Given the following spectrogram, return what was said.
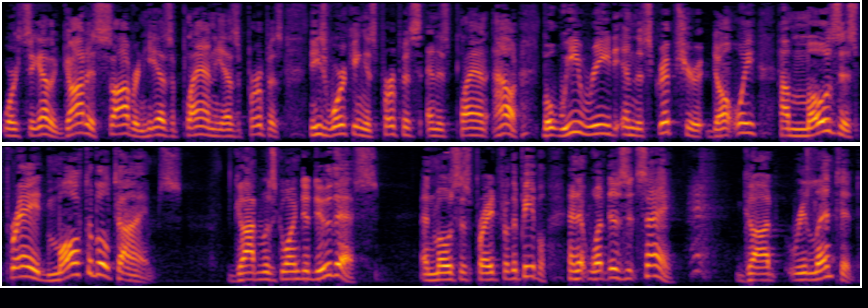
works together. God is sovereign. He has a plan. He has a purpose. He's working his purpose and his plan out. But we read in the scripture, don't we, how Moses prayed multiple times. God was going to do this. And Moses prayed for the people. And it, what does it say? God relented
